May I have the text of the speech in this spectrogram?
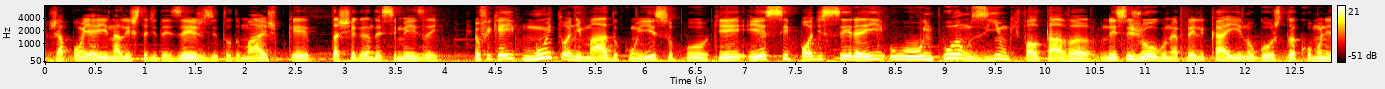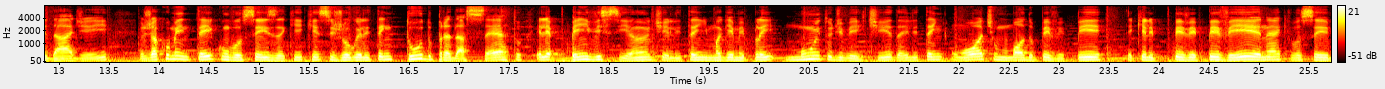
Já põe aí na lista de desejos e tudo mais, porque tá chegando esse mês aí. Eu fiquei muito animado com isso, porque esse pode ser aí o empurrãozinho que faltava nesse jogo, né, para ele cair no gosto da comunidade aí. Eu já comentei com vocês aqui que esse jogo ele tem tudo para dar certo, ele é bem viciante, ele tem uma gameplay muito divertida, ele tem um ótimo modo PVP, aquele PVPVE, né, que você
